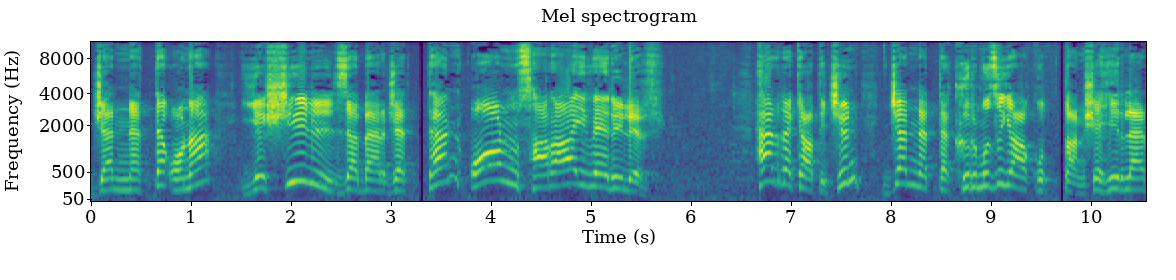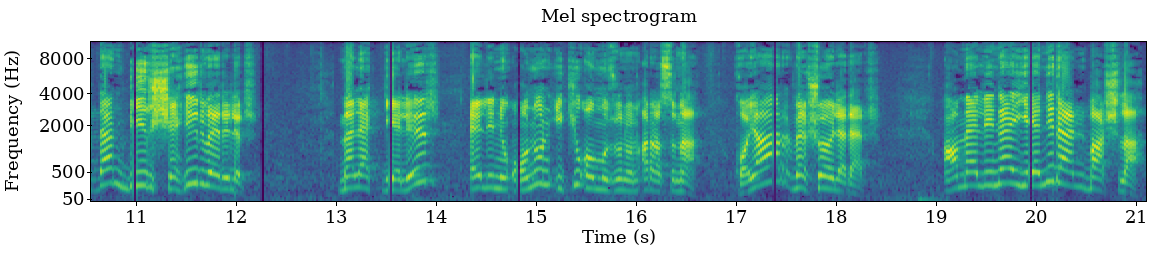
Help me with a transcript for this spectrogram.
cennette ona yeşil zebercetten 10 saray verilir. Her rekat için cennette kırmızı yakuttan şehirlerden bir şehir verilir. Melek gelir, elini onun iki omuzunun arasına koyar ve şöyle der. Ameline yeniden başla.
